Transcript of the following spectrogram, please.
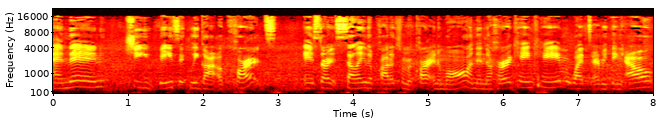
And then she basically got a cart and started selling the products from a cart in a mall. And then the hurricane came, wiped everything out.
